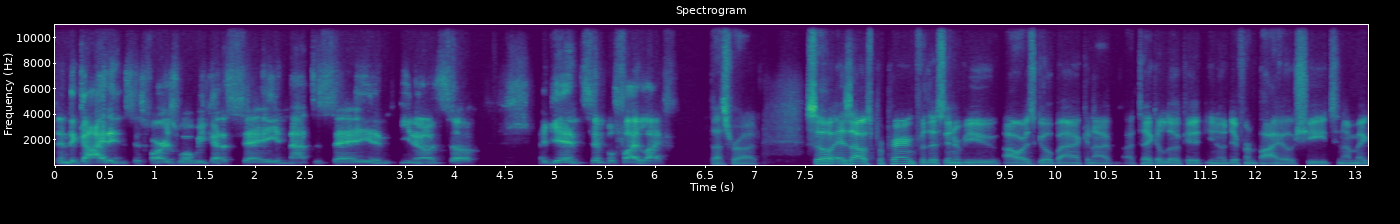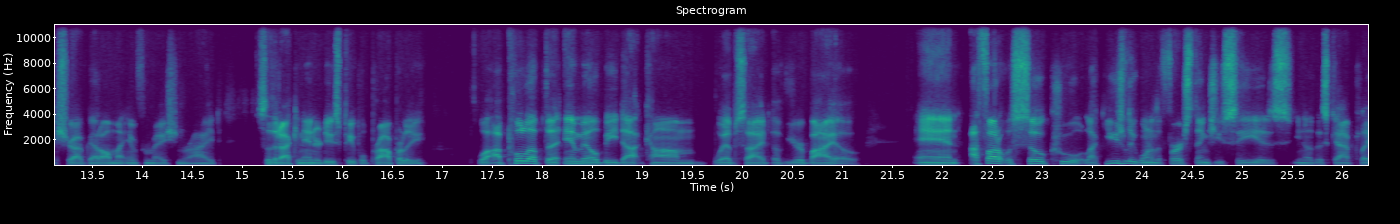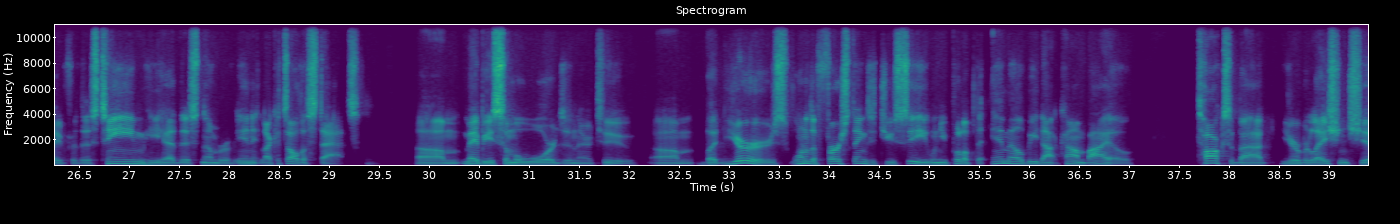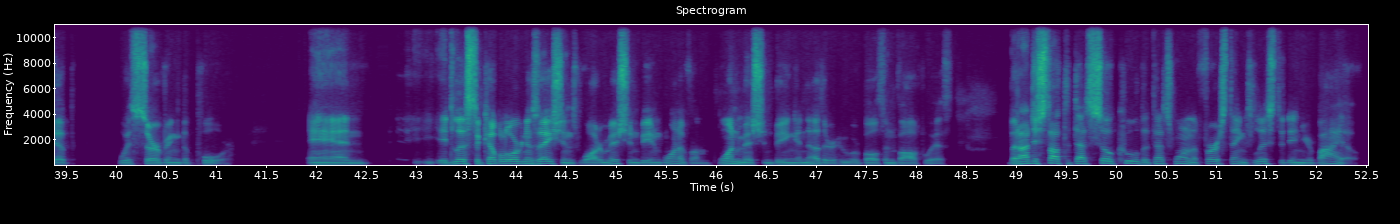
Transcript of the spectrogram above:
and the guidance as far as what we got to say and not to say. And you know so again simplify life. That's right. So as i was preparing for this interview i always go back and i, I take a look at you know different bio sheets and i make sure i've got all my information right so that i can introduce people properly well, I pull up the MLB.com website of your bio and I thought it was so cool. Like usually one of the first things you see is, you know, this guy played for this team. He had this number of in it, like it's all the stats. Um, maybe some awards in there too. Um, but yours, one of the first things that you see when you pull up the MLB.com bio talks about your relationship with serving the poor. And it lists a couple of organizations, Water Mission being one of them, One Mission being another, who we're both involved with. But I just thought that that's so cool that that's one of the first things listed in your bio.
